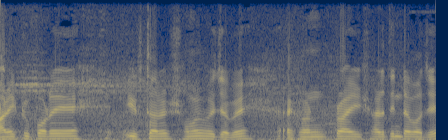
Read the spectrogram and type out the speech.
আর একটু পরে ইফতারের সময় হয়ে যাবে। এখন প্রায় সাড়ে তিনটা বাজে।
